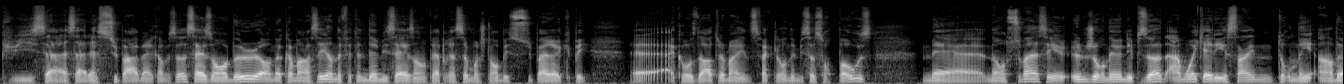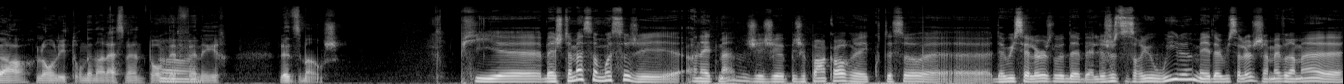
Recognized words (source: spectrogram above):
Puis ça, ça allait super bien comme ça. Saison 2, on a commencé, on a fait une demi-saison, puis après ça, moi, je suis tombé super occupé euh, à cause d'Outer Minds. Fait que là, on a mis ça sur pause. Mais euh, non, souvent, c'est une journée, un épisode, à moins qu'il y ait des scènes tournées en dehors. Là, on les tournait dans la semaine, puis on Ah finir le dimanche. Puis, euh, ben justement, ça, moi, ça, j'ai, honnêtement, j'ai, j'ai, j'ai pas encore euh, écouté ça euh, de resellers. Là, de, ben, le jeu, c'est sérieux, oui, là, mais de resellers, j'ai jamais vraiment. euh,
